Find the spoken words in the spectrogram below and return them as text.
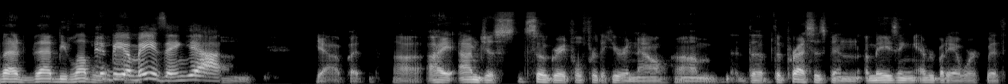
that that'd be lovely. It'd be amazing, yeah. Um, yeah, but uh, I I'm just so grateful for the here and now. Um, the the press has been amazing. Everybody I work with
